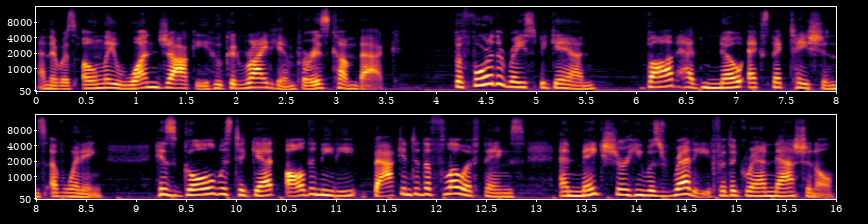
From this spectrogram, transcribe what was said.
and there was only one jockey who could ride him for his comeback. Before the race began, Bob had no expectations of winning. His goal was to get Aldaniti back into the flow of things and make sure he was ready for the Grand National.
